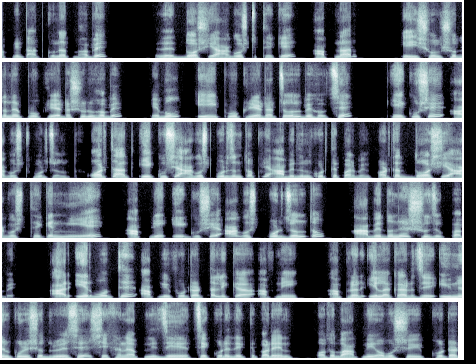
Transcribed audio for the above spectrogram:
আপনি তাৎক্ষণিকভাবে দশই আগস্ট থেকে আপনার এই সংশোধনের প্রক্রিয়াটা শুরু হবে এবং এই প্রক্রিয়াটা চলবে হচ্ছে একুশে আগস্ট পর্যন্ত। অর্থাৎ একুশে আগস্ট পর্যন্ত আপনি আবেদন করতে পারবেন। অর্থাৎ দশই আগস্ট থেকে নিয়ে আপনি একুশে আগস্ট পর্যন্ত আবেদনের সুযোগ পাবেন। আর এর মধ্যে আপনি ভোটার তালিকা, আপনি আপনার এলাকার যে ইউনিয়ন পরিষদ রয়েছে, সেখানে আপনি যে চেক করে দেখতে পারেন, অথবা আপনি অবশ্যই ভোটার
